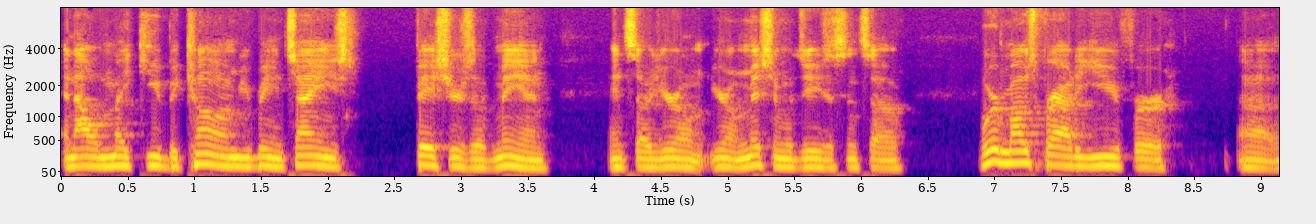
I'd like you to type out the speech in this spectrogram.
and i will make you become you're being changed fishers of men. And so you're on you're on mission with jesus. And so we're most proud of you for uh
